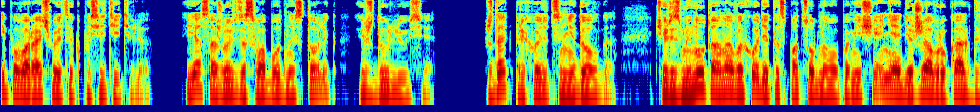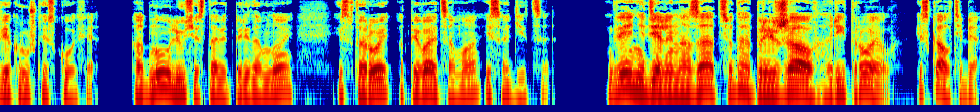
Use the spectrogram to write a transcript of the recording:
и поворачивается к посетителю. Я сажусь за свободный столик и жду Люси. Ждать приходится недолго. Через минуту она выходит из подсобного помещения, держа в руках две кружки с кофе. Одну Люси ставит передо мной, из второй отпивает сама и садится. «Две недели назад сюда приезжал Рит Ройл, искал тебя.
